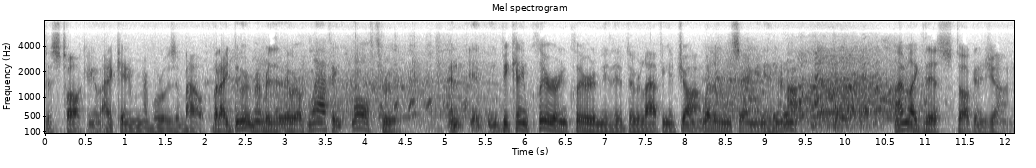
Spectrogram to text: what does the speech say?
just talking. I can't even remember what it was about. But I do remember that they were laughing all through. And it became clearer and clearer to me that they were laughing at John, whether we were saying anything or not. I'm like this talking to John.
